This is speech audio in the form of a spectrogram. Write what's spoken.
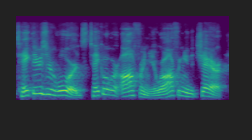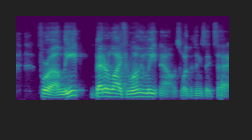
take these rewards, take what we're offering you. We're offering you the chair for an elite, better life. You're one of the elite now, is what the things they'd say.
